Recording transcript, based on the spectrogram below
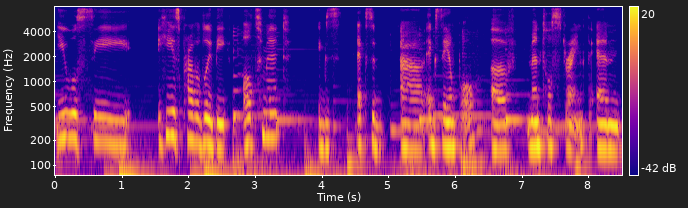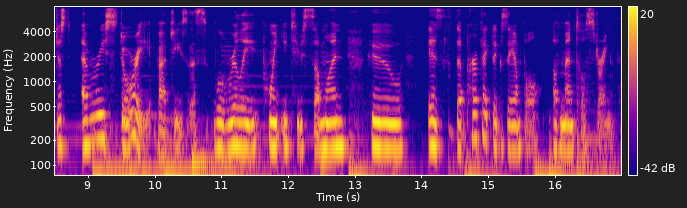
you will see he is probably the ultimate ex, ex, uh, example of mental strength and just every story about Jesus will really point you to someone who is the perfect example of mental strength.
